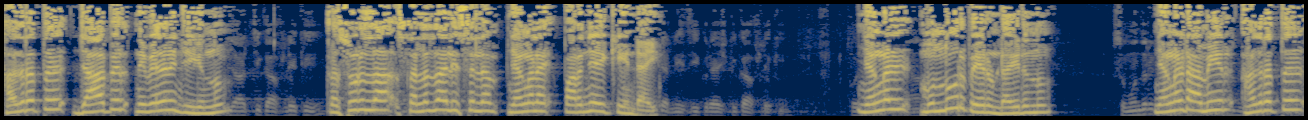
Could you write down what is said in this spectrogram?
ഹജ്രത്ത് ജാബിർ നിവേദനം ചെയ്യുന്നു റസൂറുല്ല സല്ലാ അലൈവല്ലം ഞങ്ങളെ പറഞ്ഞയക്കുകയുണ്ടായി. ഞങ്ങൾ മുന്നൂറ് പേരുണ്ടായിരുന്നു. ഞങ്ങളുടെ അമീർ Hazrat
